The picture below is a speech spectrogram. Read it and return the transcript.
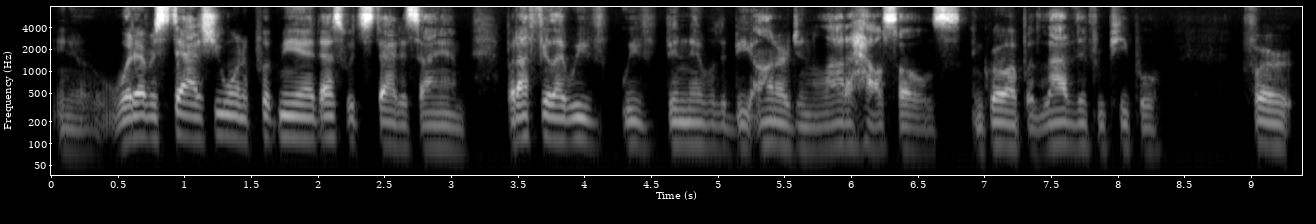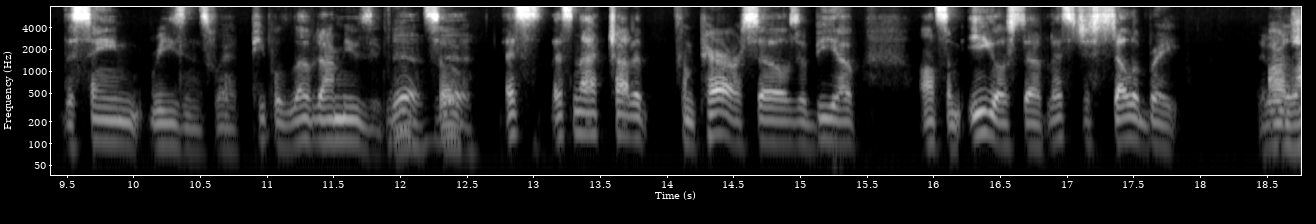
you know, whatever status you want to put me at, that's what status I am. But I feel like we've we've been able to be honored in a lot of households and grow up with a lot of different people for the same reasons where people loved our music. man. Yeah, So yeah. let's let's not try to compare ourselves or be up on some ego stuff. Let's just celebrate And our enjoy,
